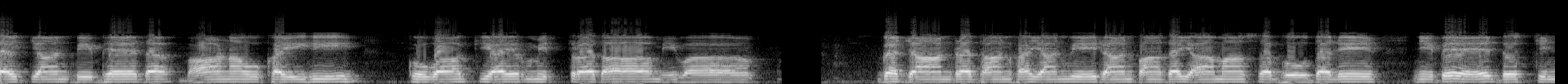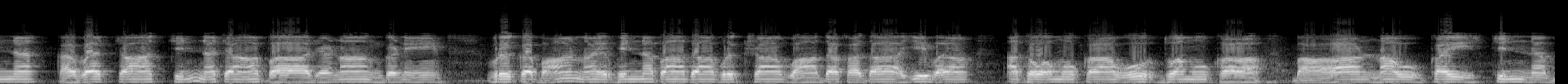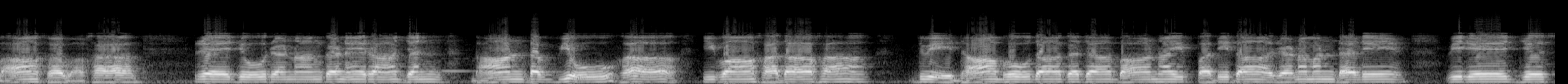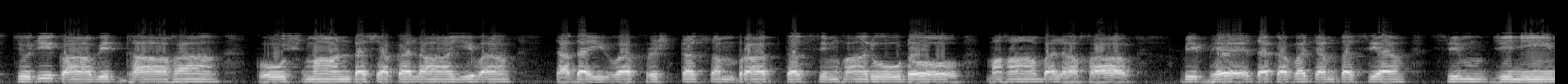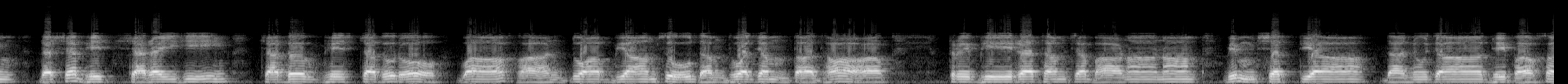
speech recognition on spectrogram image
दैत्यान् बिभेदबाणौखैः कुवाक्यैर्मित्रतामिव। गजान् रथान् हयान् वीरान् पादयामास भूतले निपेदुश्चिन्न कवचाश्चिन्न चापारणाङ्गणे वृकबाणैर्भिन्नपादा वृक्षा वादहदा इव अधोमुखा ऊर्ध्वमुखा बाणौकैश्चिन्नबाहवः। रेजूरणाङ्गणे राजन् भाण्डव्यूह इवाहदाः। द्विधा भूदा गजा बाणैः पतिता रणमण्डले विरेजुश्चुरिका कूष्माण्डशकला इव तदैव हृष्टसम्प्राप्तसिंहारूढो महाबलः। बिभेदकवचं तस्य सिंजिनीं दशभिः शरैः चतुर्भिश्चतुरो वाहान् द्वाभ्यां सूदं ध्वजं तथा त्रिभिरथं च बाणानां विंशत्या दनुजाधिपः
